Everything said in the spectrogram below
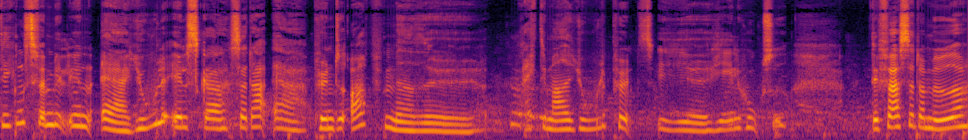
Dickens-familien er juleelskere, så der er pyntet op med øh, rigtig meget julepynt i øh, hele huset. Det første, der møder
